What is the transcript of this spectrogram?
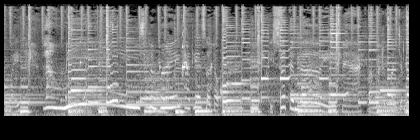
สวยๆเหล่านี้สนุกไหมพาเที่ยสวนดอกไม้ผีเสื้อเต็มเลยนะหวังว่าทุกคนจะมี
